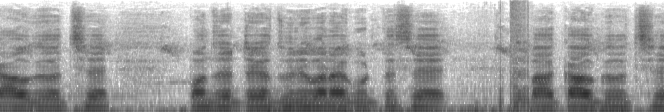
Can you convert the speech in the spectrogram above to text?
কাউকে হচ্ছে পঞ্চাশ টাকা জরিমানা করতেছে বা কাউকে হচ্ছে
